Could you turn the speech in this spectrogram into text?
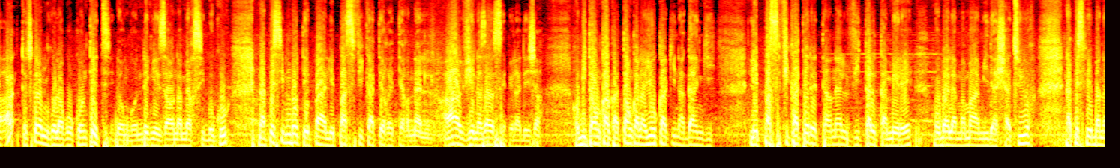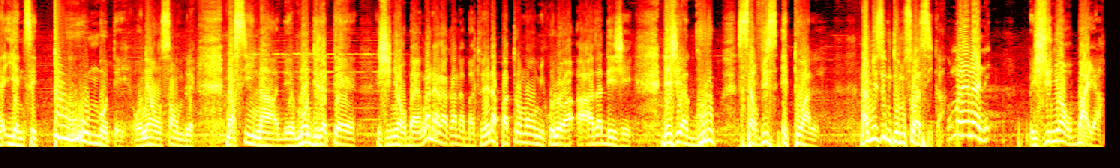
ah, totikala mikolo ya kokonte ti donc ndenge eza wana merci beaucoup. Napesi mbote epai le pacificateur éternel. Ah, vie naza sepela déjà. Obi ntango kaka ntango kaka nayokaki nagangi le pacificateur éternel vital camere mobali ya mama amida chature. Napesi mpe bana inc tout mbote. On est ensemble. Merci na mon directeur junior baya ngai nayaka kaka na bato na patron moko mikolo a- a- aza dg dg ya groupe service étoile. Na misi moto mosusu ya sika. Omone nani? Junior baya.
